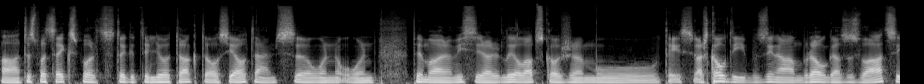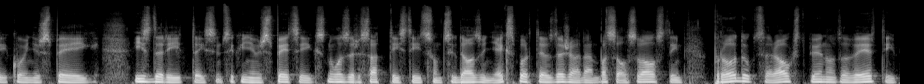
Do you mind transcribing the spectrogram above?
Uh, tas pats eksports tagad ir ļoti aktuāls jautājums, un, un piemēram, visi ir ar lielu apskaužamu, teiksim, ar skaudību, zinām, raugās uz Vāciju, ko viņi ir spējīgi izdarīt, teiksim, cik viņiem ir spēcīgas nozares attīstītas un cik daudz viņi eksportē uz dažādām pasaules valstīm produkts ar augstu pievienoto vērtību.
